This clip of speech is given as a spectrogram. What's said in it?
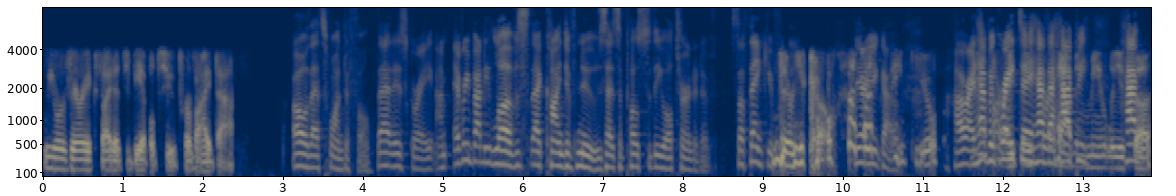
we were very excited to be able to provide that. Oh, that's wonderful. That is great. Um, everybody loves that kind of news as opposed to the alternative. So thank you. there you go. There you go. Thank you. All right. Have a great right, day. Have a happy, me, Lisa. hap-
